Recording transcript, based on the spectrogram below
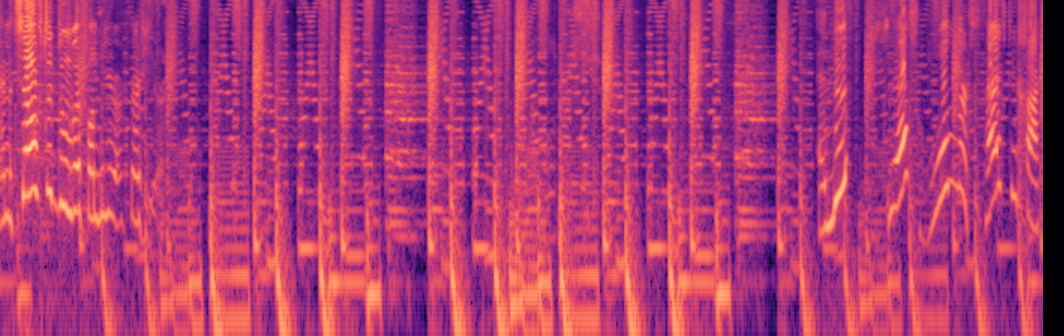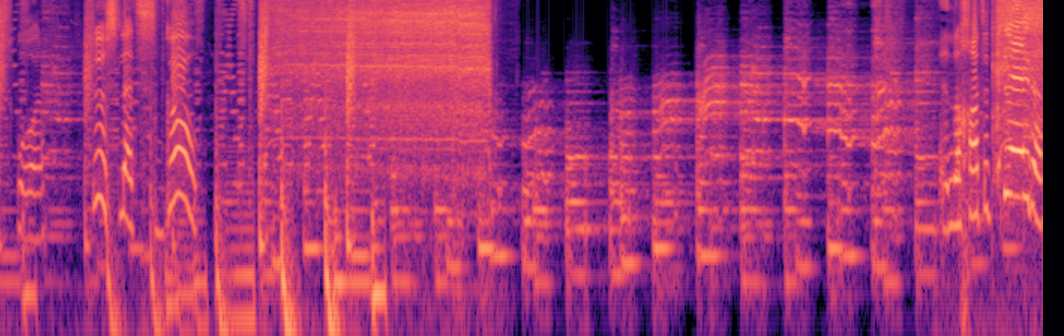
En hetzelfde doen we van hier naar hier. En nu 615 gaatjes sporen. Dus let's go! Dan gaat de tweede.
